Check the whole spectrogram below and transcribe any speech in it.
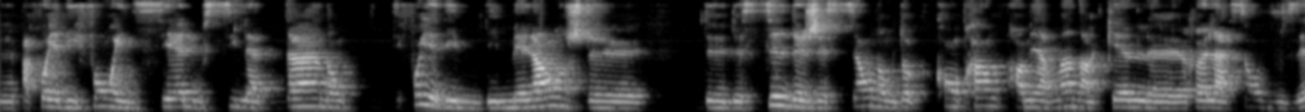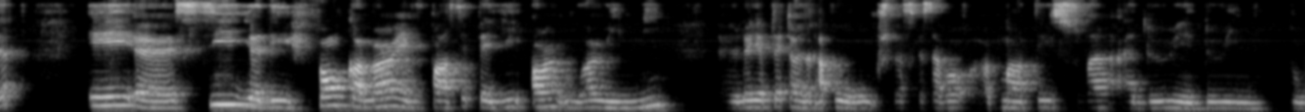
Euh, parfois, il y a des fonds indiciels aussi là-dedans. Donc, des fois, il y a des, mélanges de, de, styles de gestion. Donc, de comprendre premièrement dans quelle relation vous êtes. Et euh, s'il y a des fonds communs et vous pensez payer un ou un et demi, euh, là, il y a peut-être un drapeau rouge parce que ça va augmenter souvent à deux et deux et demi. Donc,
